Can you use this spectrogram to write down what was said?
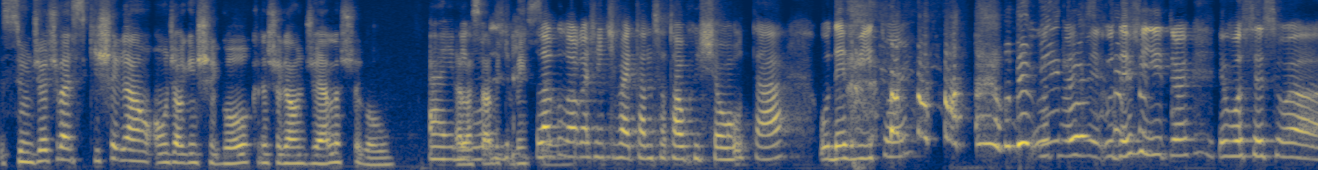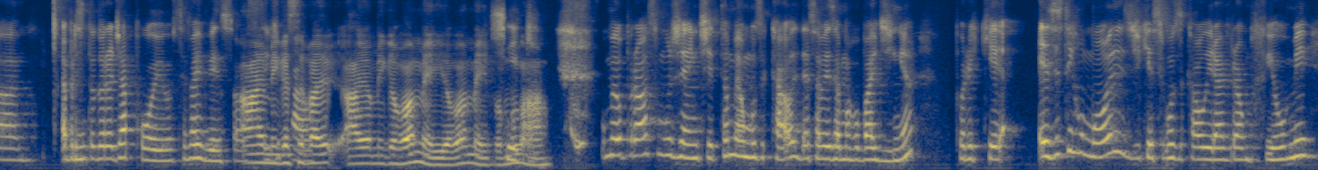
se um dia eu tivesse que chegar onde alguém chegou, eu queria chegar onde ela chegou. Ai, amigo, Ela sabe que venceu. Logo, logo a gente vai estar no seu talk show, tá? O De Vitor. O De Você vai ver. O De Vitor. Eu vou ser sua apresentadora de apoio. Você vai ver só. Ai, assim, amiga, você vai. Ai, amiga, eu amei, eu amei. Vamos Chique. lá. O meu próximo, gente, também é um musical, e dessa vez é uma roubadinha, porque existem rumores de que esse musical irá virar um filme.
